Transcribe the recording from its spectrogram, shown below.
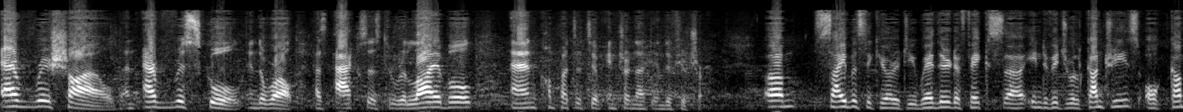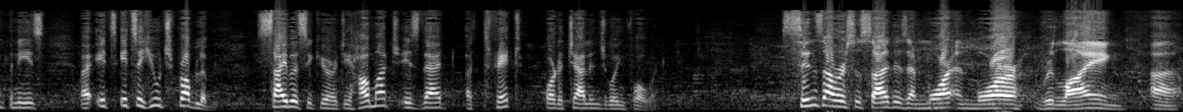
every child and every school in the world has access to reliable and competitive internet in the future. Um, cybersecurity, whether it affects uh, individual countries or companies, uh, it's, it's a huge problem. Cybersecurity, how much is that a threat or a challenge going forward? Since our societies are more and more relying uh,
